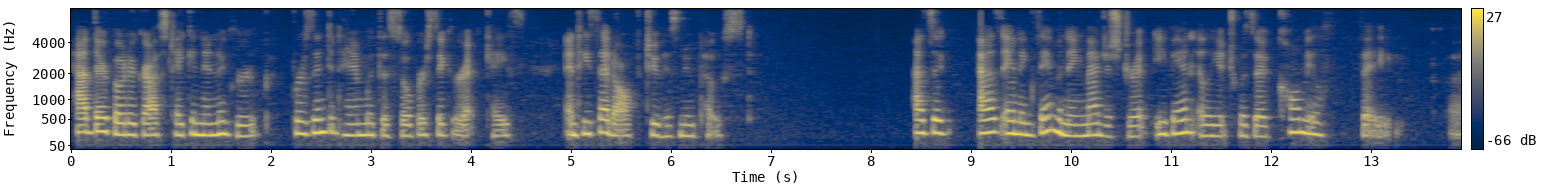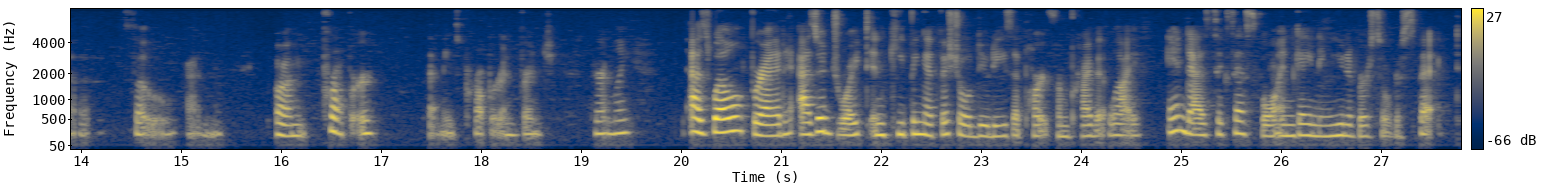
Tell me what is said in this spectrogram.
had their photographs taken in a group, presented him with a silver cigarette case, and he set off to his new post. As, a, as an examining magistrate, Ivan Ilyitch was a comme il fait, uh, faux, um, proper, that means proper in French, apparently, as well bred, as adroit in keeping official duties apart from private life, and as successful in gaining universal respect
